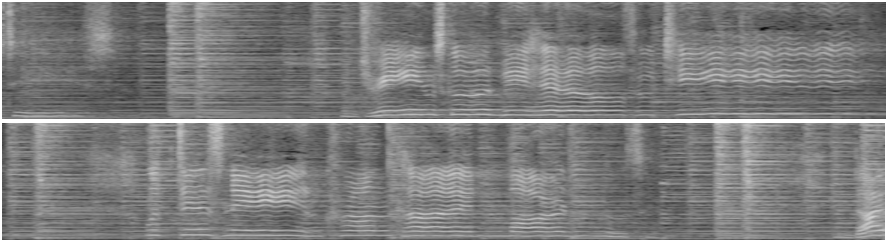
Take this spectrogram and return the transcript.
60s when dreams could be held through TV with Disney and Cronkite and Martin Luther. And I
